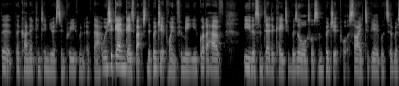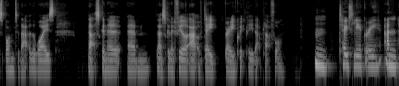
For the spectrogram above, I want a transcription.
the the kind of continuous improvement of that which again goes back to the budget point for me. You've got to have either some dedicated resource or some budget put aside to be able to respond to that. Otherwise that's gonna um, that's gonna feel out of date very quickly that platform. Mm, totally agree. And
